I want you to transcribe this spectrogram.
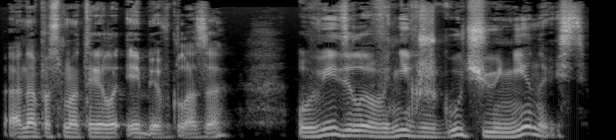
Она посмотрела Эбби в глаза, увидела в них жгучую ненависть,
